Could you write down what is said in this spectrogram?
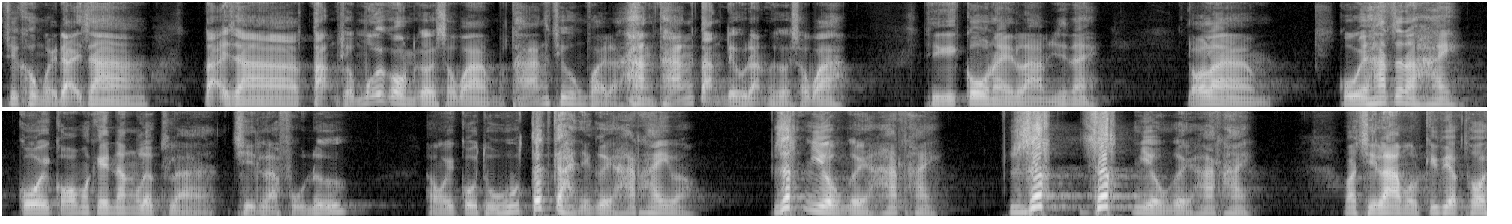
chứ không phải đại gia đại gia tặng cho mỗi con G63 một tháng, chứ không phải là hàng tháng tặng đều đặn G63. Thì cái cô này làm như thế này. Đó là cô ấy hát rất là hay. Cô ấy có một cái năng lực là chỉ là phụ nữ. Xong rồi cô thu hút tất cả những người hát hay vào. Rất nhiều người hát hay rất rất nhiều người hát hay. Và chỉ làm một cái việc thôi,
